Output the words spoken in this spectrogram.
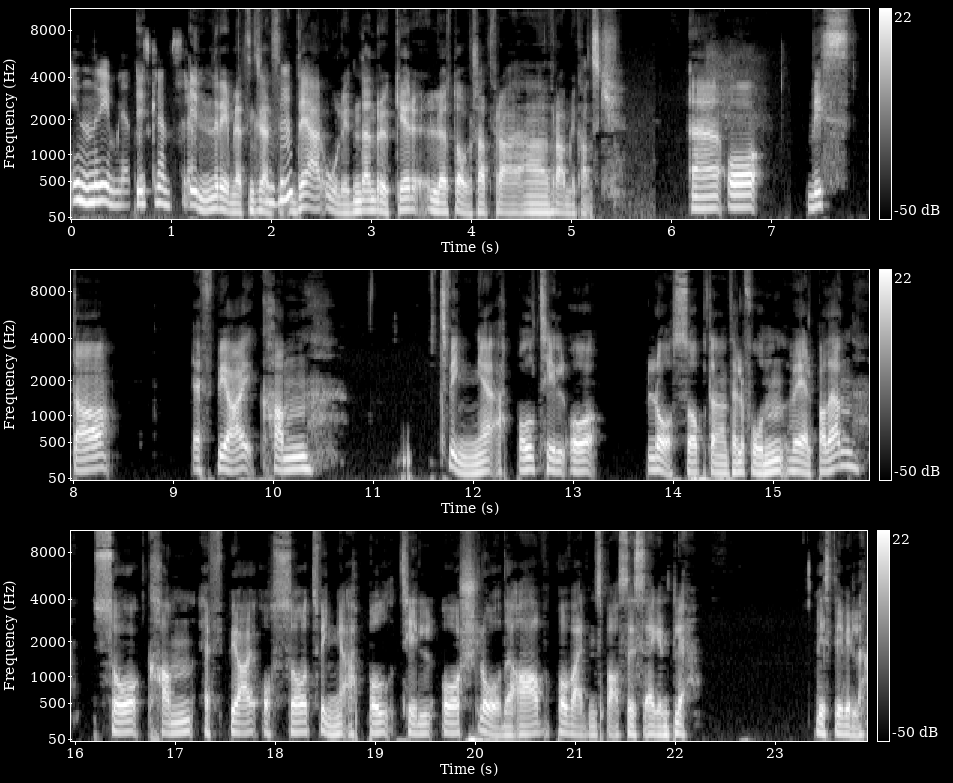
innen rimelighetens grenser. Innen rimelighetens grenser. Det er ordlyden den bruker, løst oversatt fra, fra amerikansk. Eh, og hvis da FBI kan tvinge Apple til å låse opp denne telefonen ved hjelp av den, så kan FBI også tvinge Apple til å slå det av på verdensbasis, egentlig. Hvis de ville.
